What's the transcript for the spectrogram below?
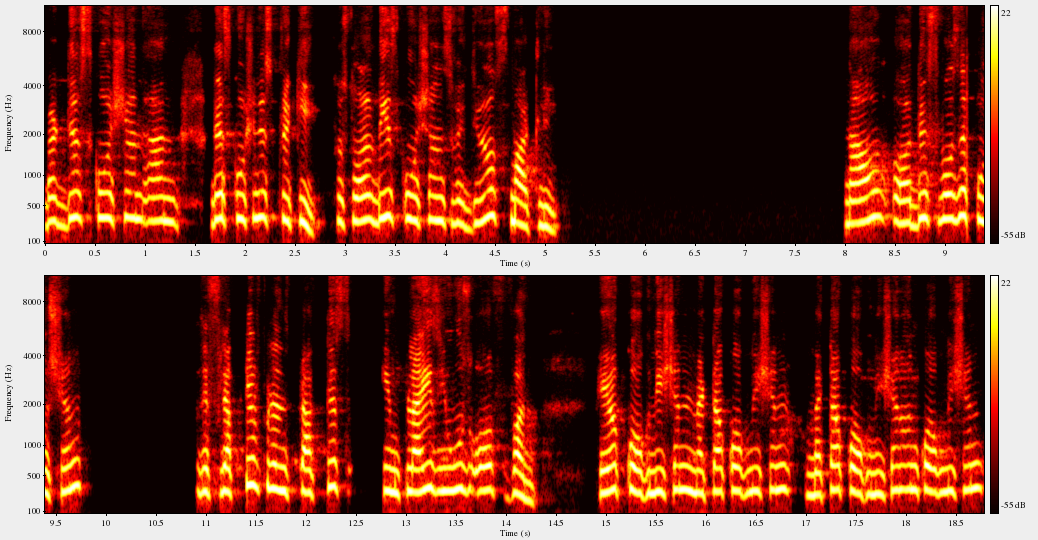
but this question and this question is tricky. So solve these questions with you know smartly. Now uh, this was a question. Reflective practice implies use of one. Here cognition metacognition metacognition on cognition.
